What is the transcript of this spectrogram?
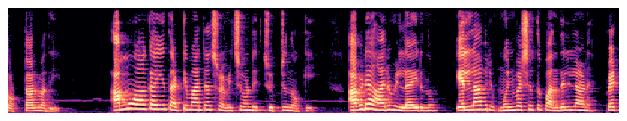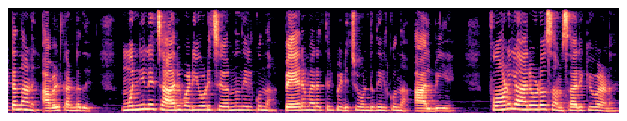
തൊട്ടാൽ മതി. അമ്മു ആ കൈ തട്ടിമാറ്റാൻ ശ്രമിച്ചുകൊണ്ട് ചുറ്റും നോക്കി. അവിടെ ആരുമില്ലായിരുന്നു. എല്ലാവരും മുൻവശത്ത് പന്തലിലാണ് പെട്ടെന്നാണ് അവൾ കണ്ടത്. മുന്നിലെ ചാരുപടിയോട് ചേർന്ന് നിൽക്കുന്ന പേരമരത്തിൽ പിടിച്ചുകൊണ്ട് നിൽക്കുന്ന ആൽബിയെ. ഫോണിൽ ആരോടോ സംസാരിക്കുകയാണ്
